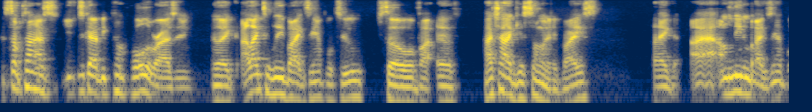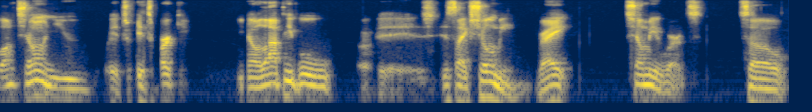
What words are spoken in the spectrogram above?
And sometimes you just gotta become polarizing. Like I like to lead by example too. So if I if I try to give someone advice, like I, I'm leading by example. I'm showing you it's it's working. You know, a lot of people it's, it's like show me, right? Show me it works. So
